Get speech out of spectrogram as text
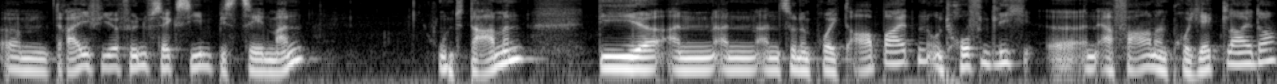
ähm, drei, vier, fünf, sechs, sieben bis zehn Mann und Damen, die an, an, an so einem Projekt arbeiten und hoffentlich äh, einen erfahrenen Projektleiter,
